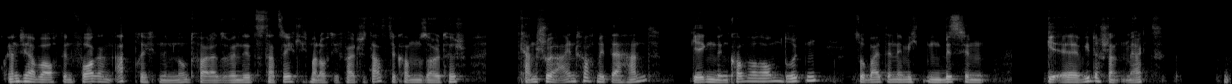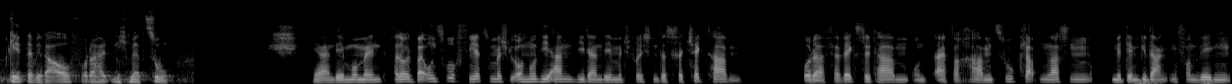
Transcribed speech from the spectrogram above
Du kannst ja aber auch den Vorgang abbrechen im Notfall. Also wenn du jetzt tatsächlich mal auf die falsche Taste kommen solltest, kannst du ja einfach mit der Hand gegen den Kofferraum drücken. Sobald er nämlich ein bisschen äh, Widerstand merkt, geht er wieder auf oder halt nicht mehr zu. Ja, in dem Moment also bei uns rufen ja zum Beispiel auch nur die an, die dann dementsprechend das vercheckt haben oder verwechselt haben und einfach haben zuklappen lassen mit dem Gedanken von wegen,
